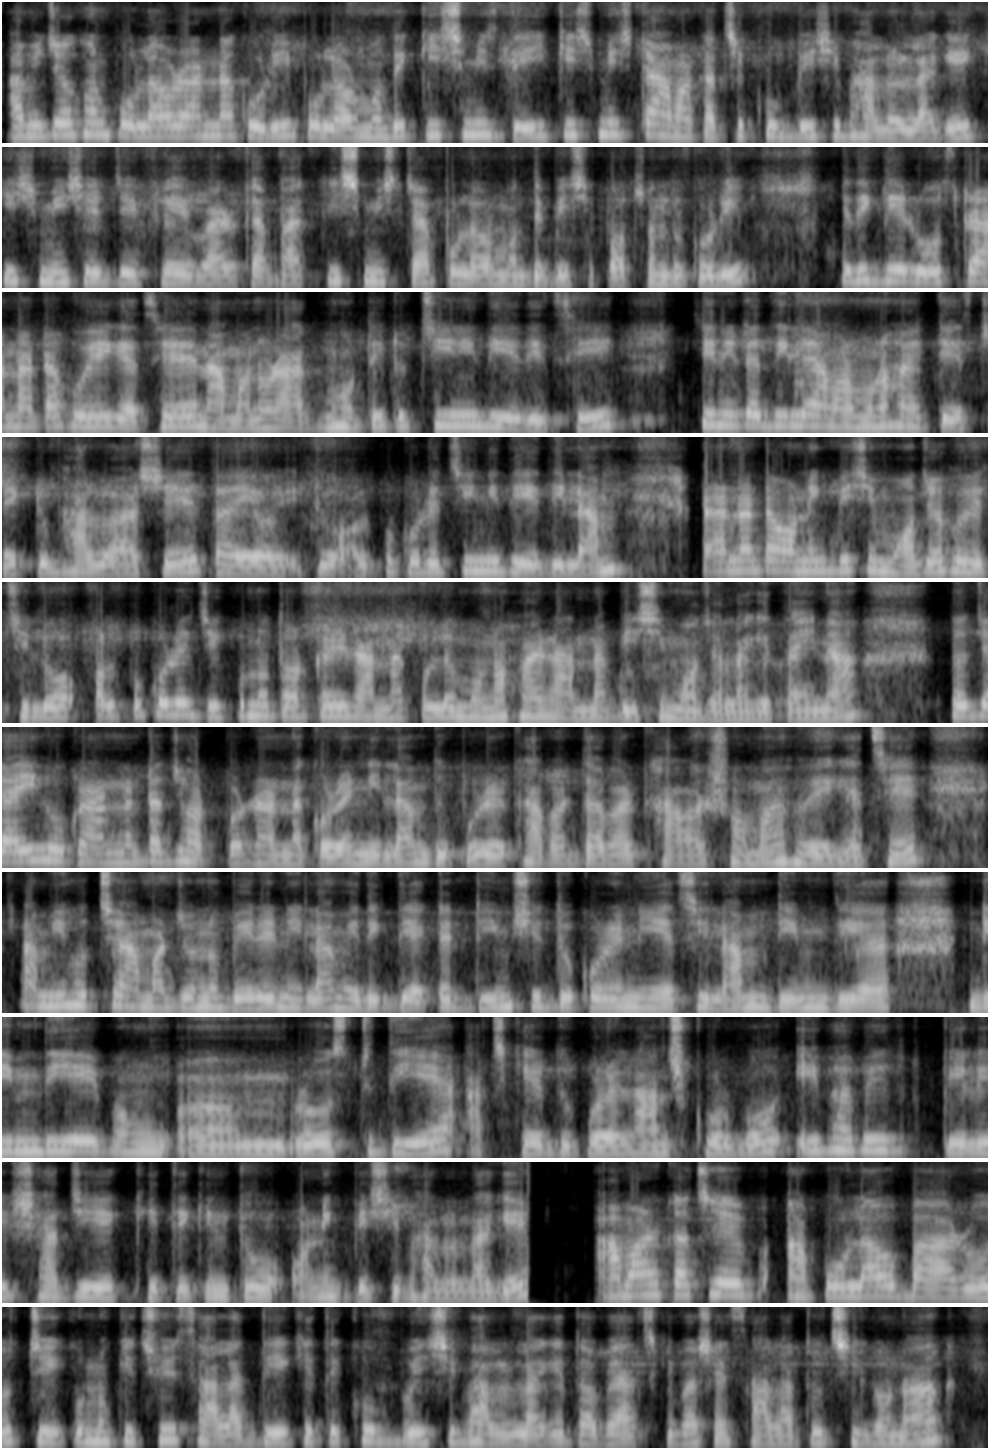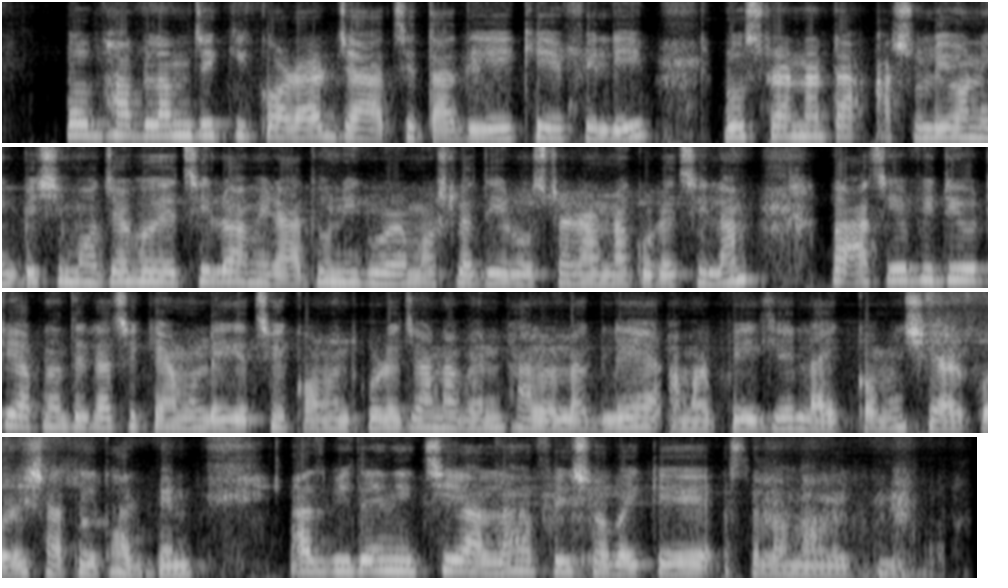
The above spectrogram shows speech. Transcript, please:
আমি যখন পোলাও রান্না করি, পোলাওর মধ্যে কিশমিশ দেই। কিশমিশটা আমার কাছে খুব বেশি ভালো লাগে। কিশমিশের যে ফ্লেভার বা কিশমিশটা পোলাওর মধ্যে বেশি পছন্দ করি। এদিক দিয়ে রোস্ট রান্নাটা হয়ে গেছে। নামানোর আগ মুহূর্তে একটু চিনি দিয়ে দিচ্ছি। চিনিটা দিলে আমার মনে হয় টেস্টটা একটু ভালো আসে, তাই একটু অল্প করে চিনি দিয়ে দিলাম। রান্নাটা অনেক বেশি মজা হয়েছিল। অল্প করে যে কোনো তরকারি রান্না করলে মনে হয় রান্না বেশি মজা লাগে, তাই না? তো যাই হোক, রান্নাটা ঝটপট রান্না করে নিলাম। দুপুরের খাবার দাবার খাওয়ার সময় হয়ে গেছে। আমি হচ্ছে আমার জন্য বেড়ে নিলাম। এদিক দিয়ে একটা ডিম সিদ্ধ করে নিয়েছিলাম। ডিম দিয়ে ডিম দিয়ে এবং রোস্ট দিয়ে আজকের দুপুরে লাঞ্চ করব। এইভাবে পেলের সাজিয়ে খেতে কিন্তু অনেক বেশি ভালো লাগে। আমার কাছে পোলাও বা রোজ যে কোনো কিছুই সালাদ দিয়ে খেতে খুব বেশি ভালো লাগে, তবে আজকে বাসায় সালাদও ছিল না। তো ভাবলাম যে কি করার, যা আছে তা দিয়ে খেয়ে ফেলি। রোস্ট রান্নাটা আসলে অনেক বেশি মজা হয়েছিল। আমি রাঁধুনি গুঁড়ার মশলা দিয়ে রোস্টটা রান্না করেছিলাম। তো আজকের ভিডিওটি আপনাদের কাছে কেমন লেগেছে কমেন্ট করে জানাবেন। ভালো লাগলে আমার পেজে লাইক, কমেন্ট, শেয়ার করে সাথেই থাকবেন। আজ বিদায় নিচ্ছি। আল্লাহ হাফিজ সবাইকে। আসসালামু আলাইকুম।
